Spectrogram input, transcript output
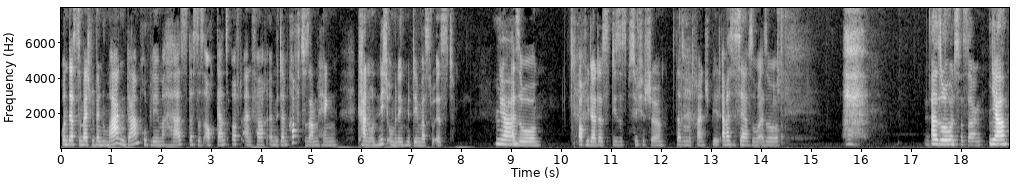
und dass zum Beispiel, wenn du Magen-Darm-Probleme hast, dass das auch ganz oft einfach äh, mit deinem Kopf zusammenhängen kann und nicht unbedingt mit dem, was du isst. Ja. Also auch wieder, dass dieses Psychische da so mit reinspielt. Aber es ist ja so, also. Also. Du wolltest was sagen. Ja.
